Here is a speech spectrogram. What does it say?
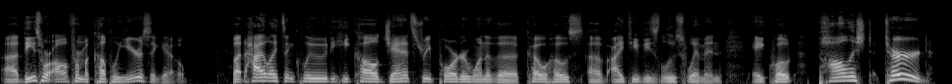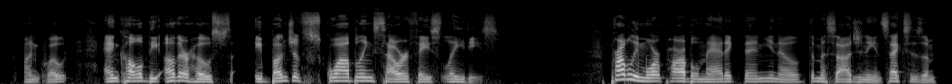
Uh, these were all from a couple years ago. But highlights include he called Janet Street Porter, one of the co hosts of ITV's Loose Women, a quote, polished turd, unquote, and called the other hosts a bunch of squabbling, sour faced ladies. Probably more problematic than, you know, the misogyny and sexism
